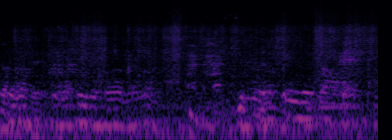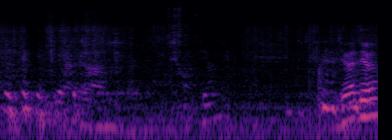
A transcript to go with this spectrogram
મામા પ્રભુ જો જો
